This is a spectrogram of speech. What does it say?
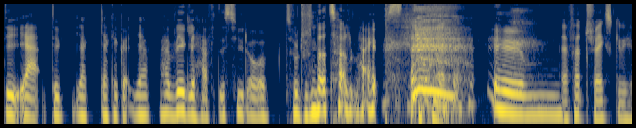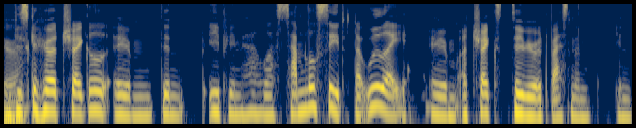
det, ja, det, jeg, jeg, kan godt, jeg har virkelig haft det sygt over 2012 vibes. øhm, Hvad for et track skal vi høre? vi skal høre tracket, øhm, den EP'en her hedder Samlet set derudaf. Øhm, og tracks, det er jo bare sådan en, en,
